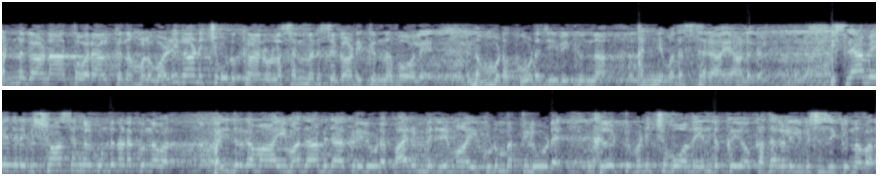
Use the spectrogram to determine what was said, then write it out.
കണ്ണു കാണാത്ത ഒരാൾക്ക് നമ്മൾ വഴി കാണിച്ചു കൊടുക്കാനുള്ള സന്മനസ് കാണിക്കുന്ന പോലെ നമ്മുടെ കൂടെ ജീവിക്കുന്ന അന്യമതസ്ഥരായ ആളുകൾ ഇസ്ലാമേതര വിശ്വാസങ്ങൾ കൊണ്ടു നടക്കുന്നവർ പൈതൃകമായി മാതാപിതാക്കളിലൂടെ പാരമ്പര്യമായി കുടുംബത്തിലൂടെ കേട്ട് പഠിച്ചു പോകുന്ന എന്തൊക്കെയോ കഥകളിൽ വിശ്വസിക്കുന്നവർ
